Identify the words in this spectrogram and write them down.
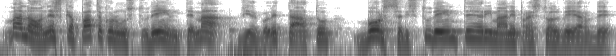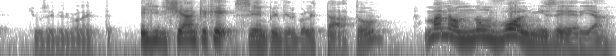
Ma non è scappato con uno studente, ma, virgolettato, borsa di studente rimane presto al verde, chiuse virgolette. E gli dice anche che, sempre virgolettato, Manon non vuol miseria,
